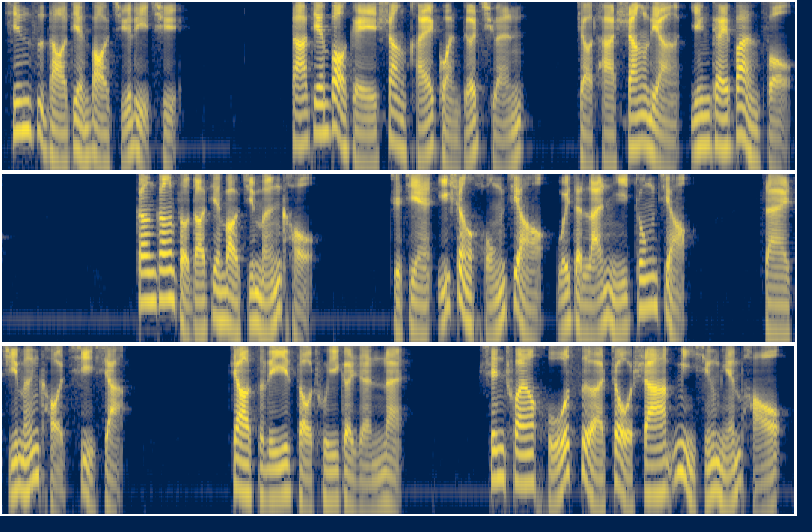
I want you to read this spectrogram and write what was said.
亲自到电报局里去，打电报给上海管德全，叫他商量应该办否。刚刚走到电报局门口，只见一圣红轿围的蓝泥中轿，在局门口砌下。轿子里走出一个人来，身穿湖色皱纱密型棉袍，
